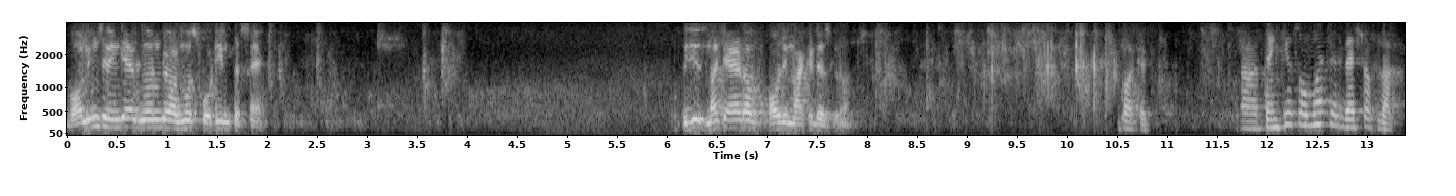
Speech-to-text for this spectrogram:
volumes in India have grown by almost 14%. Which is much ahead of how the market has grown. Got it. Uh, thank you so much and best of luck.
